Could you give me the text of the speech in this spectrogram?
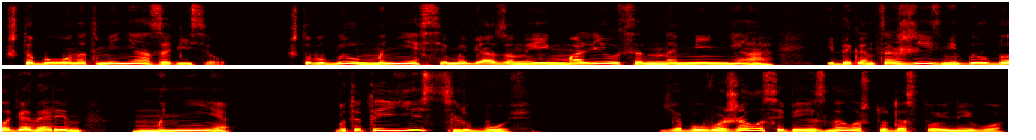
чтобы он от меня зависел, чтобы был мне всем обязан и молился на меня, и до конца жизни был благодарен мне. Вот это и есть любовь. Я бы уважала себя и знала, что достойна его,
